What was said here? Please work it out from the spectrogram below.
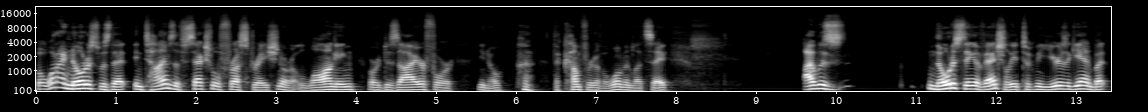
But what I noticed was that in times of sexual frustration or longing or desire for, you know, the comfort of a woman, let's say, I was noticing eventually, it took me years again, but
